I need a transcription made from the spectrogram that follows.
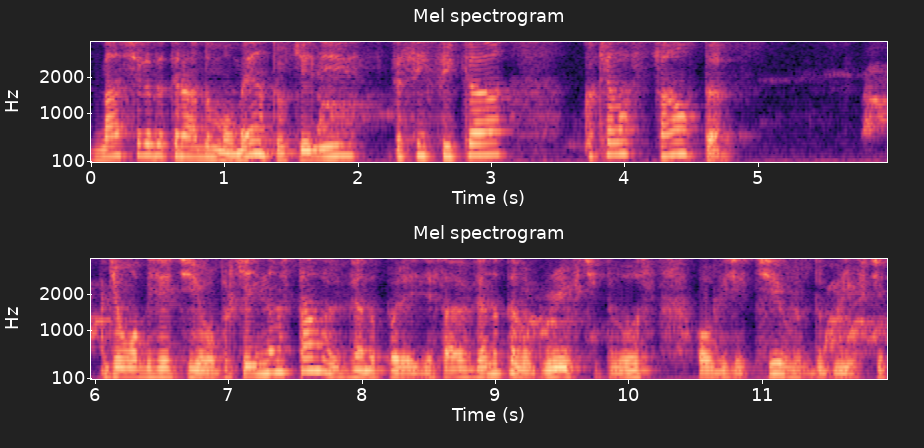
Mas chega determinado momento que ele assim fica com aquela falta de um objetivo, porque ele não estava vivendo por ele, ele estava vivendo pelo Grift, pelos objetivos do Grift.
